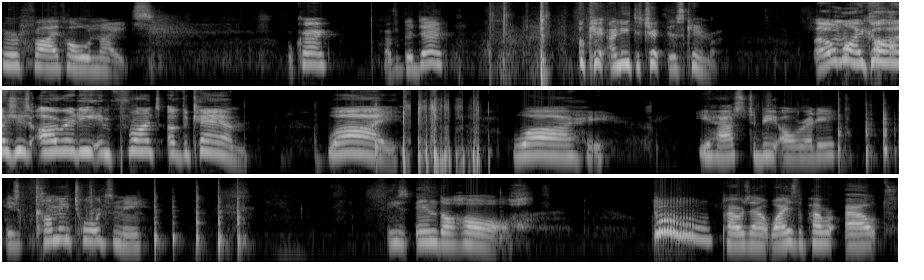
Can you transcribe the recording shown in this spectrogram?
for five whole nights. Okay, have a good day. Okay, I need to check this camera. Oh my gosh, he's already in front of the cam. Why? Why? He has to be already. He's coming towards me. He's in the hall. Power's out. Why is the power out?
